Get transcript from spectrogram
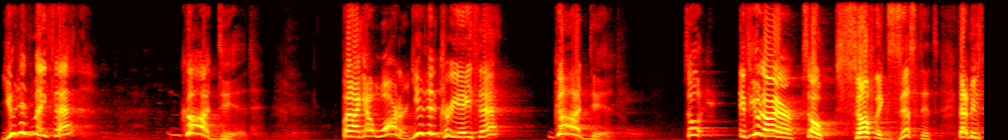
you didn't make that. God did. But I got water. You didn't create that. God did. So if you and I are so self existent, that means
